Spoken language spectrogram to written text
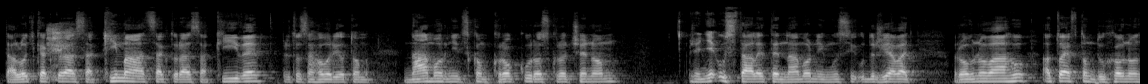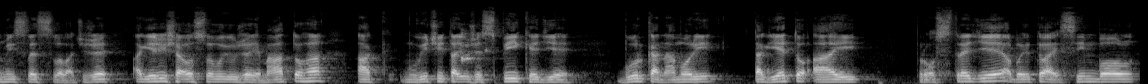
tá loďka, ktorá sa kymáca, ktorá sa kýve, preto sa hovorí o tom námorníckom kroku rozkročenom, že neustále ten námorník musí udržiavať rovnováhu a to aj v tom duchovnom zmysle slova. Čiže ak Ježiša oslovujú, že je mátoha, ak mu vyčítajú, že spí, keď je búrka na mori, tak je to aj prostredie, alebo je to aj symbol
